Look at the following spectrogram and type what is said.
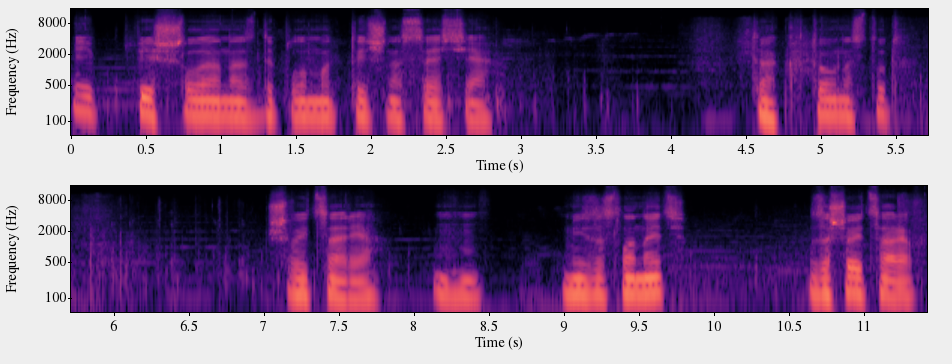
І пішла у нас дипломатична сесія. Так, хто у нас тут? Швейцарія. Угу. Мій засланець зашвейцарив.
